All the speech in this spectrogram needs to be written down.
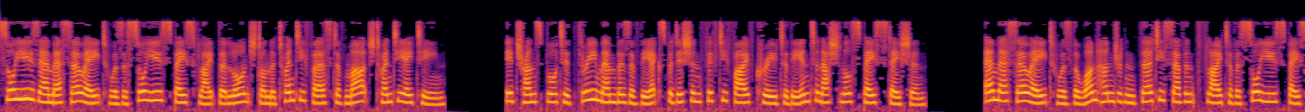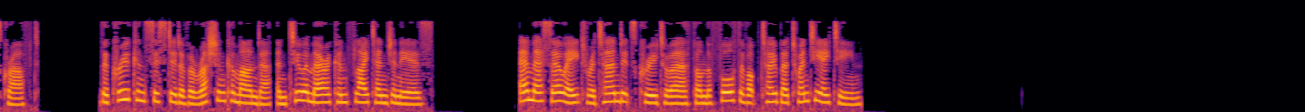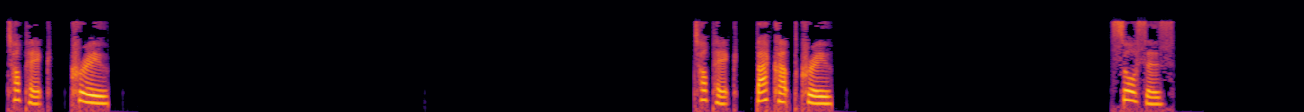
Soyuz MS-08 was a Soyuz spaceflight that launched on 21 March 2018. It transported three members of the Expedition 55 crew to the International Space Station. MS-08 was the 137th flight of a Soyuz spacecraft. The crew consisted of a Russian commander, and two American flight engineers. MS-08 returned its crew to Earth on 4 October 2018. Crew. Topic: Backup crew. Sources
